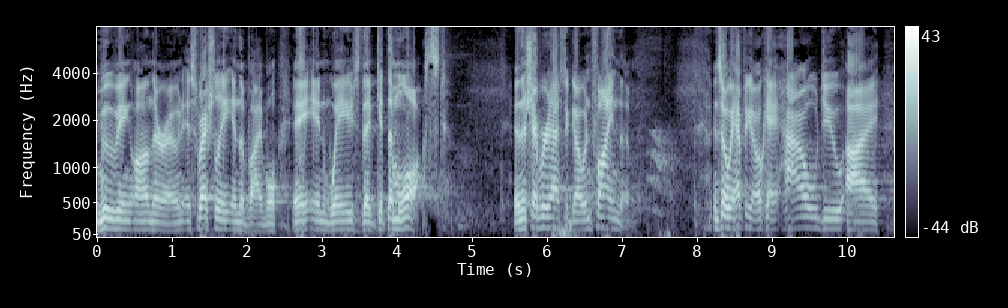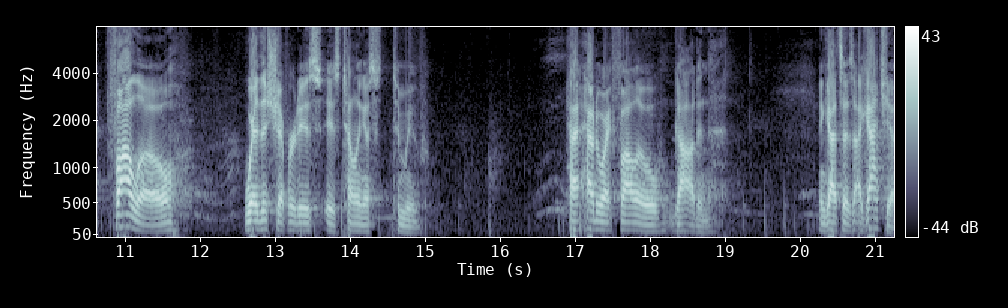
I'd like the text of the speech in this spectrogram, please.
moving on their own, especially in the Bible, in ways that get them lost. And the shepherd has to go and find them. And so we have to go, okay, how do I follow where this shepherd is, is telling us to move? How, how do I follow God in that? And God says, I got you.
